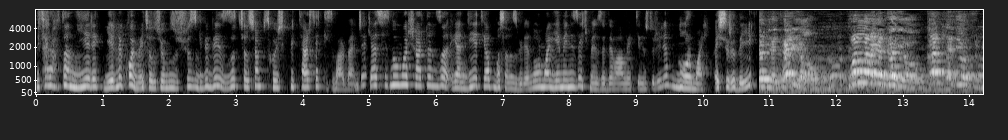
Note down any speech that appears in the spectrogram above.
bir taraftan yiyerek yerine koymaya çalışıyormuşuz gibi bir zıt çalışan psikolojik bir ters etkisi var bence. Ya siz normal şartlarınıza yani diyet yapmasanız bile normal yemenize içmenize devam ettiğiniz sürece normal, aşırı değil. Yeter ya. Vallahi yeter ya. Katlediyorsun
